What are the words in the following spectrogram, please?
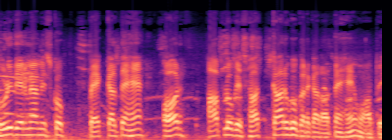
थोड़ी देर में हम इसको पैक करते हैं और आप लोग के साथ कार्गो कर कर आते हैं वहाँ पे।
